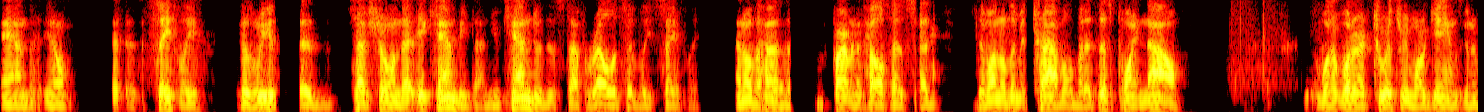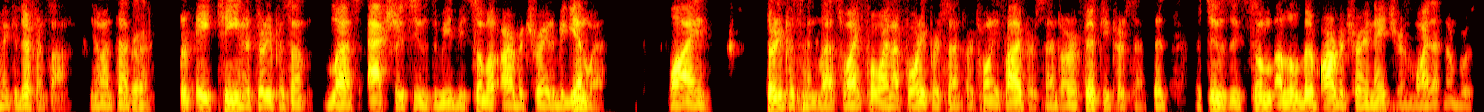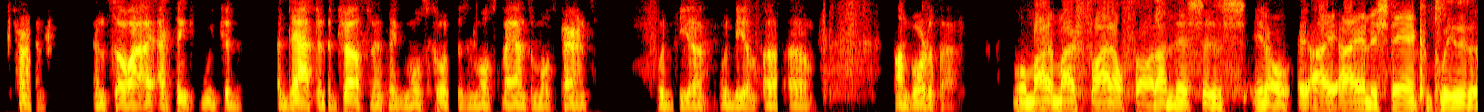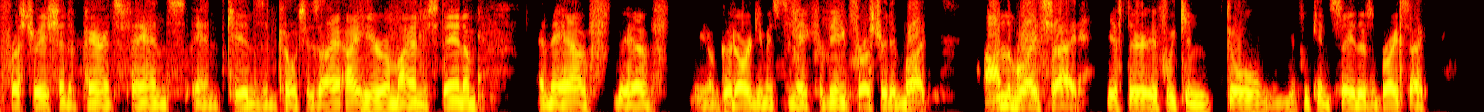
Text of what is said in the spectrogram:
and you know, uh, safely because we Uh, have shown that it can be done. You can do this stuff relatively safely. I know the, yeah. the Department of Health has said they want to limit travel, but at this point now, what what are two or three more games going to make a difference on? You know, at the right. 18 or 30 percent less actually seems to me to be somewhat arbitrary to begin with. Why 30 percent less? Why for, why not 40 percent or 25 percent or 50 percent? That there seems to be some a little bit of arbitrary nature in why that number was determined. And so I, I think we could adapt and adjust. And I think most coaches and most fans and most parents would be uh, would be uh, uh, on board with that. Well, my, my final thought on this is, you know, I, I understand completely the frustration of parents, fans, and kids and coaches. I, I hear them, I understand them, and they have they have you know good arguments to make for being frustrated. But on the bright side, if there if we can go if we can say there's a bright side,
